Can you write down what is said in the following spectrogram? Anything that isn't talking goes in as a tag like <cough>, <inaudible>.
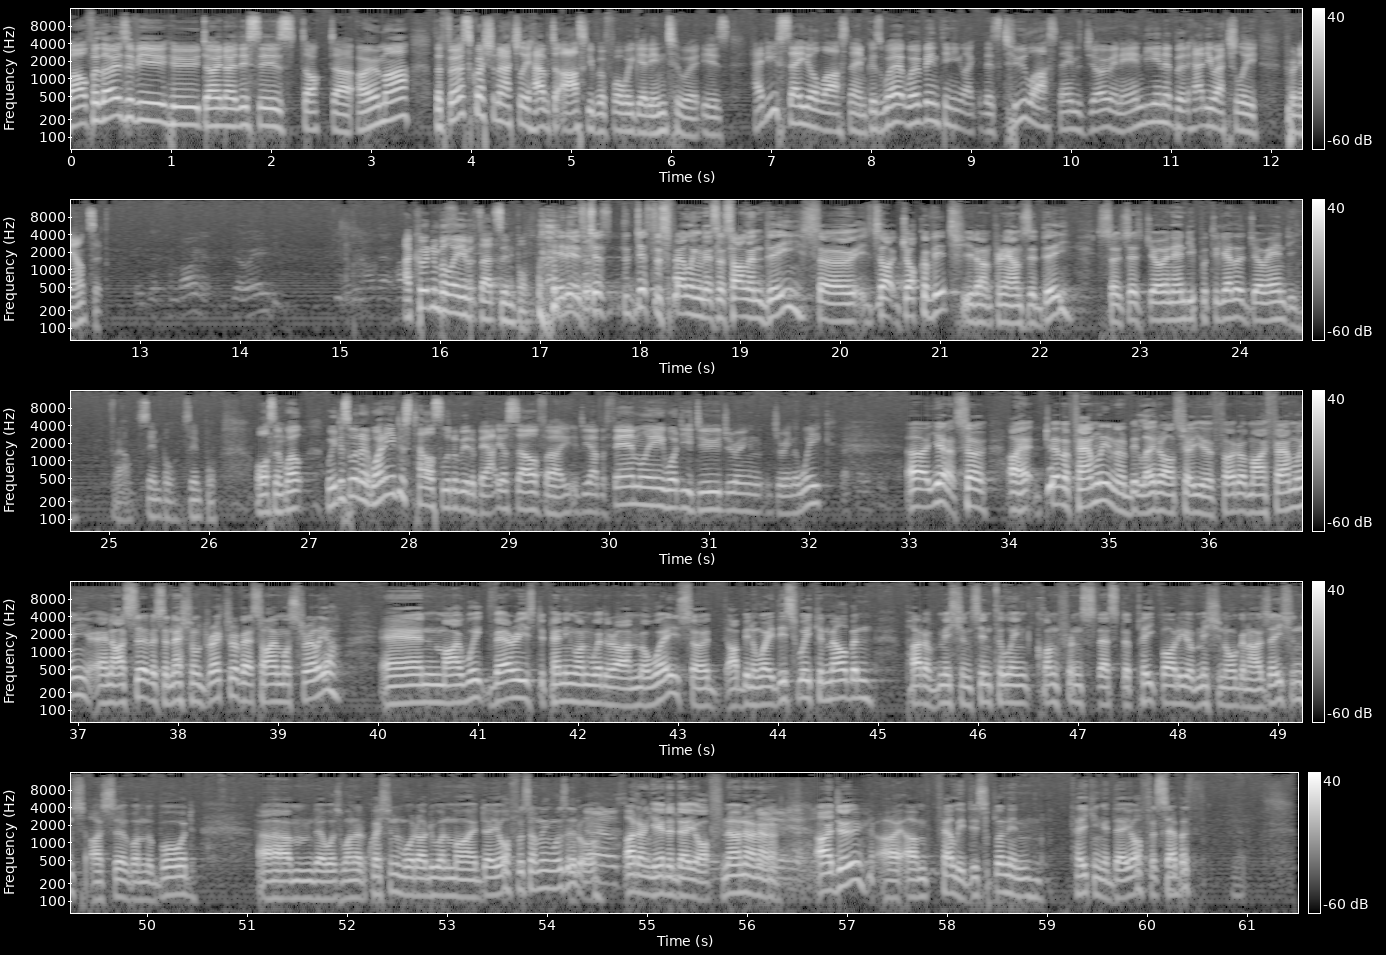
Well, for those of you who don't know, this is Dr. Omar. The first question I actually have to ask you before we get into it is how do you say your last name? Because we've been thinking like there's two last names, Joe and Andy, in it, but how do you actually pronounce it? I couldn't believe it's that simple. <laughs> it is just just the spelling. There's a silent D, so it's like Djokovic. You don't pronounce the D, so it's just Joe and Andy put together. Joe Andy. Well, simple, simple. Awesome. Well, we just want to. Why don't you just tell us a little bit about yourself? Uh, do you have a family? What do you do during during the week? Uh, yeah, so I do have a family, and a bit later I'll show you a photo of my family. And I serve as the national director of SIM Australia. And my week varies depending on whether I'm away. So I've been away this week in Melbourne, part of Missions Interlink Conference. That's the peak body of mission organisations. I serve on the board. Um, there was one other question: What do I do on my day off or something? Was it? Or no, I don't get a day off. No, no, no. Yeah, yeah, yeah. I do. I, I'm fairly disciplined in taking a day off for Sabbath.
